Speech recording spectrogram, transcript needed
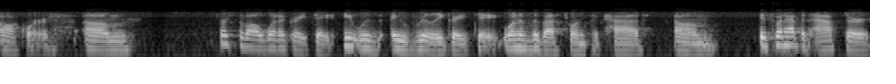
awkward. Um, first of all, what a great date. It was a really great date. One of the best ones I've had. Um, it's what happened after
